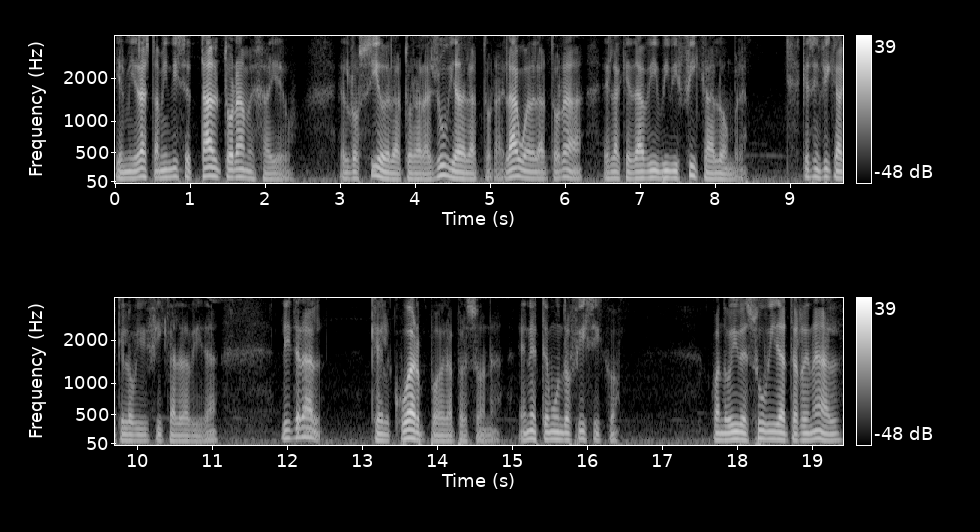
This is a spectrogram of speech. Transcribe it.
Y el Midrash también dice tal Torah Mejayeu. El rocío de la Torah, la lluvia de la Torah, el agua de la Torah es la que da, vivifica al hombre. ¿Qué significa que lo vivifica la vida? Literal, que el cuerpo de la persona en este mundo físico, cuando vive su vida terrenal,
